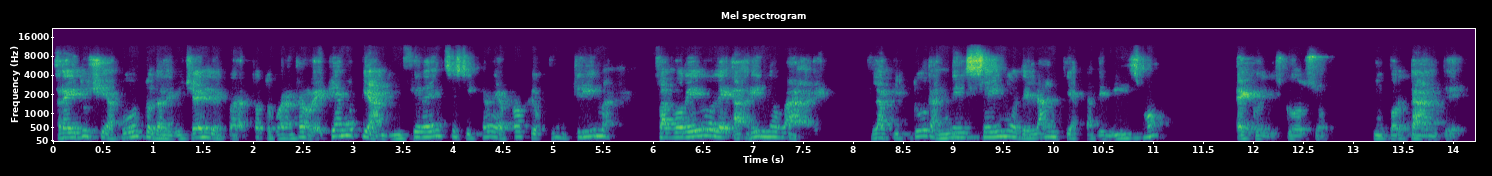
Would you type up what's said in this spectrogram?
reduci appunto dalle vicende del 48-49 e piano piano in Firenze si crea proprio un clima favorevole a rinnovare la pittura nel segno dell'antiacademismo, ecco il discorso importante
